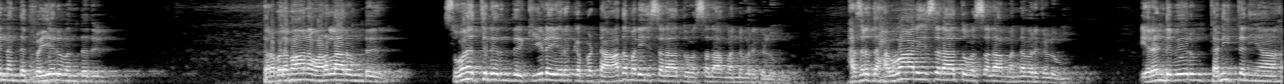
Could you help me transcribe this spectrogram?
ஏன் அந்த பெயர் வந்தது? பிரபலமான வரலாறு உண்டு. சுவனத்திலிருந்து கீழே இறக்கப்பட்ட ஆதம் அலி சலாத்து வசலாம் மன்னவர்களும் ஹசரத் ஹவ்வா அலி சலாத்து வசலாம் மன்னவர்களும் இரண்டு பேரும் தனித்தனியாக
